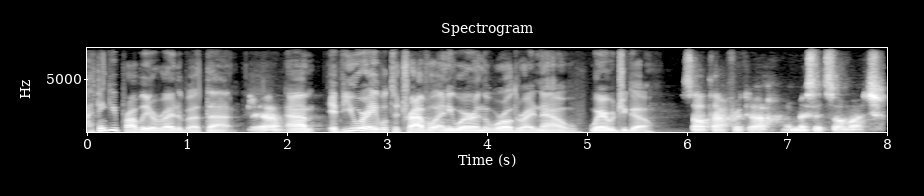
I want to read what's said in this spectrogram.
I think you probably are right about that. Yeah. Um, if you were able to travel anywhere in the world right now, where would you go? South Africa. I miss it so much.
